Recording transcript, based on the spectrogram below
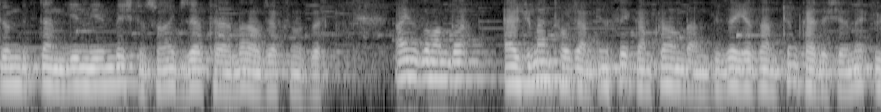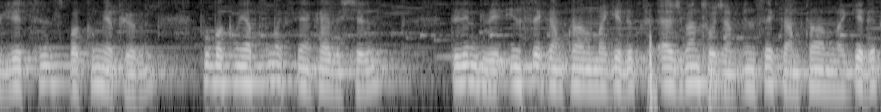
gömdükten 20-25 gün sonra güzel kararlar alacaksınızdır. Aynı zamanda Ercüment Hocam Instagram kanalından bize yazan tüm kardeşlerime ücretsiz bakım yapıyorum. Bu bakımı yaptırmak isteyen kardeşlerim dediğim gibi Instagram kanalıma gelip Ercüment Hocam Instagram kanalına gelip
